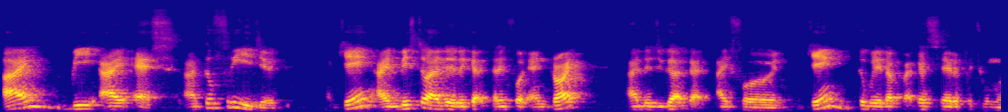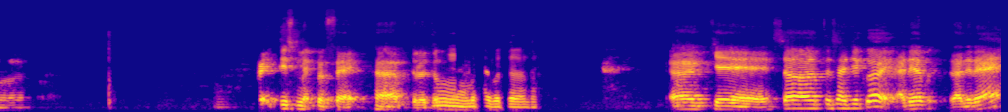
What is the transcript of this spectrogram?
I-B-I-S. Uh, tu free je. Okay, IBIS tu ada dekat telefon Android, ada juga kat iPhone. Okay, itu boleh dapatkan secara percuma. Practice make perfect. Ha, betul betul. Hmm, betul betul. betul. Okay, so tu saja kot. Ada ada eh?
